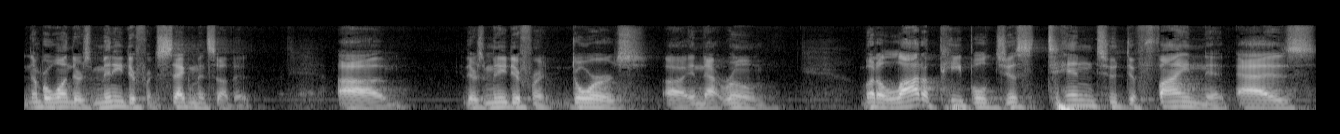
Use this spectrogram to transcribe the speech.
number one there's many different segments of it um, there's many different doors uh, in that room but a lot of people just tend to define it as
